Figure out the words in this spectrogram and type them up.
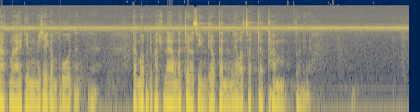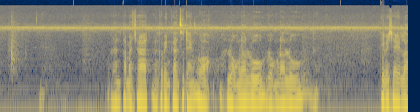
มากมายที่มันไม่ใช่คำพูดนะแต่เมื่อปฏิบัติแล้วมันก็เจอสิ่งเดียวกันถึงเรียกว่าสัจธรรมตัวนี้เพราะฉะนั้นธรรมชาติมันก็เป็นการแสดงออก หลงแล้วรู้ หลงแล้วรู้ที่ไม่ใช่เรา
